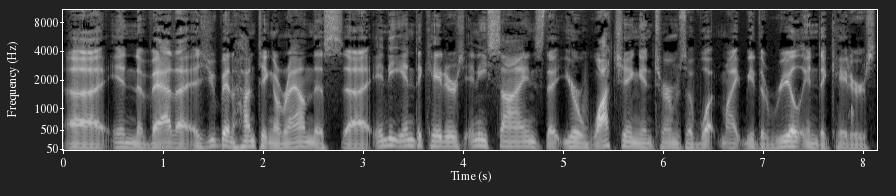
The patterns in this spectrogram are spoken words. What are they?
Uh, in Nevada, as you've been hunting around this, uh, any indicators, any signs that you're watching in terms of what might be the real indicators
